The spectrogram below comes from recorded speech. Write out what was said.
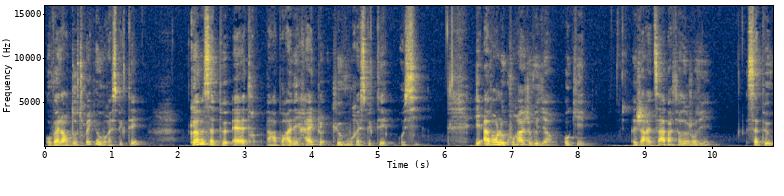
aux valeurs d'autrui que vous respectez, comme ça peut être par rapport à des règles que vous respectez aussi. Et avoir le courage de vous dire, ok, j'arrête ça à partir d'aujourd'hui. Ça peut,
